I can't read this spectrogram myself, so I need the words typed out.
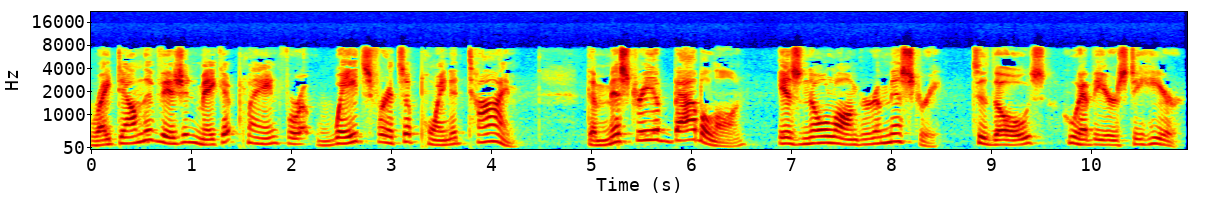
Write down the vision, make it plain, for it waits for its appointed time. The mystery of Babylon is no longer a mystery to those who have ears to hear.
